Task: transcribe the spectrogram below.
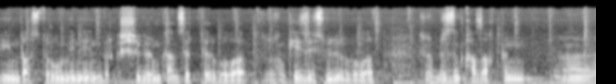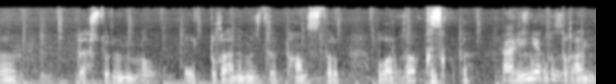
ұйымдастыруыменен бір кішігірім концерттер болады сосын кездесулер болады. Сосын біздің қазақтың ә, дәстүрін мынау ұлттық әнімізді таныстырып оларға қызық та. Әрине ұлттық ән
